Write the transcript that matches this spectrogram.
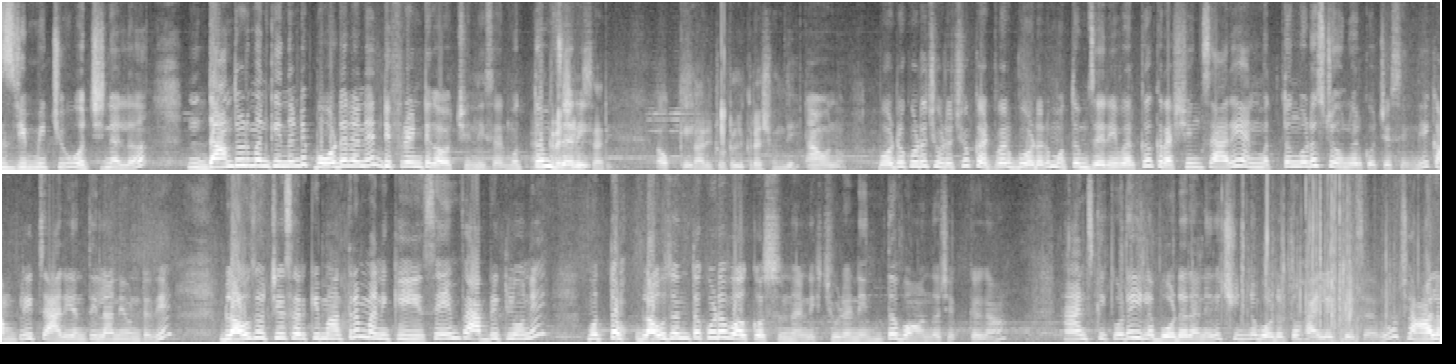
is Jimmy Choo original. దాంతో మనకి ఏంటంటే బోర్డర్ అనేది డిఫరెంట్గా వచ్చింది సార్. మొత్తం zari. Sari okay. Sari total crush ఉంది. అవును. బోర్డర్ కూడా చూడొచ్చు. కట్ వర్క్ బోర్డర్ మొత్తం zari work crushing sari and మొత్తం కూడా స్టోన్ వర్క్ వచ్చేసింది. కంప్లీట్ శారీ అంతా ఇలానే ఉంటుంది. బ్లౌజ్ వచ్చేసరికి మాత్రం మనకి సేమ్ ఫ్యాబ్రిక్లోనే మొత్తం బ్లౌజ్ అంతా కూడా వర్క్ వస్తుందండి. చూడండి ఎంత బాగుందో చక్కగా. హ్యాండ్స్కి కూడా ఇలా బోర్డర్ అనేది చిన్న బోర్డర్తో హైలైట్ చేశారు. చాలా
